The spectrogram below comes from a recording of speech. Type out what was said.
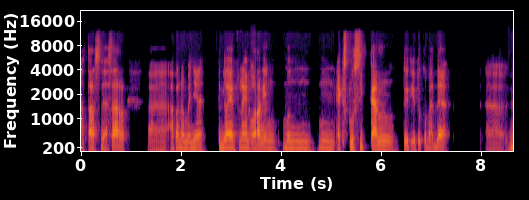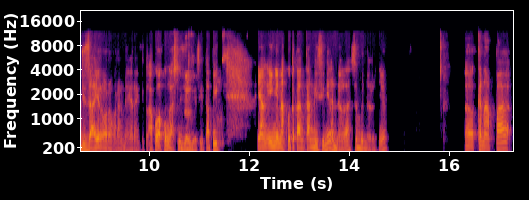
atas dasar uh, apa namanya penilaian-penilaian orang yang meng mengeksklusikan tweet itu kepada uh, desire orang-orang daerah gitu. Aku aku nggak setuju juga sih. Tapi yang ingin aku tekankan di sini adalah sebenarnya uh, kenapa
